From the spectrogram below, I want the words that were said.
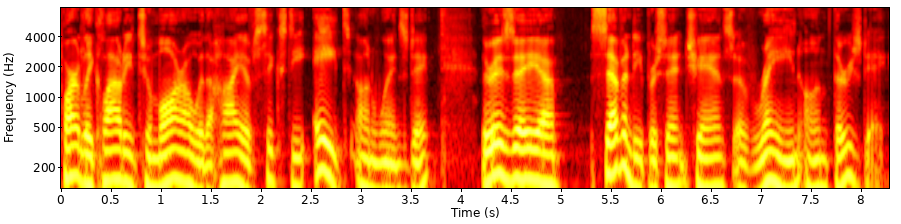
Partly cloudy tomorrow with a high of 68 on Wednesday. There is a uh, 70% chance of rain on Thursday.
